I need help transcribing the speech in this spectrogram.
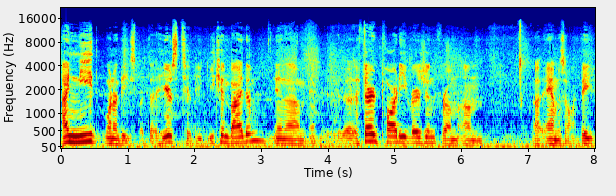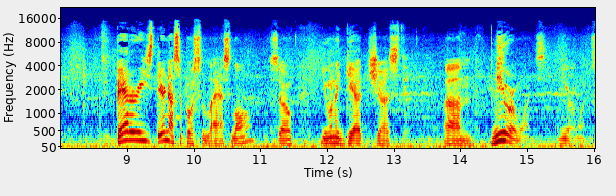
I need one of these, but uh, here's a tip: you, you can buy them in, um, in a third-party version from um, uh, Amazon. They batteries they're not supposed to last long, so you want to get just um, newer ones. Newer ones.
